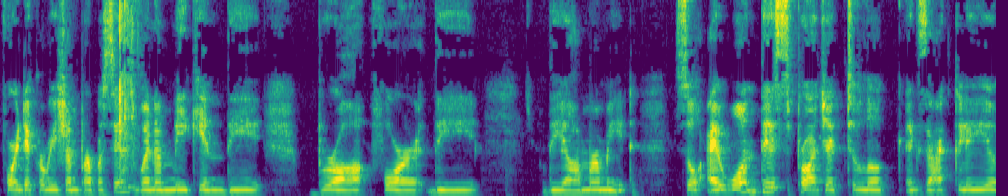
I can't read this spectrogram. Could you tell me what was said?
for decoration purposes when I'm making the bra for the, the uh, mermaid. So I want this project to look exactly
